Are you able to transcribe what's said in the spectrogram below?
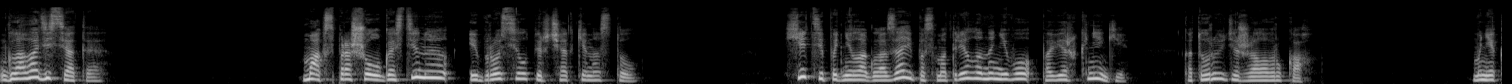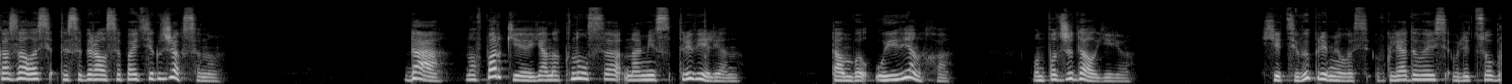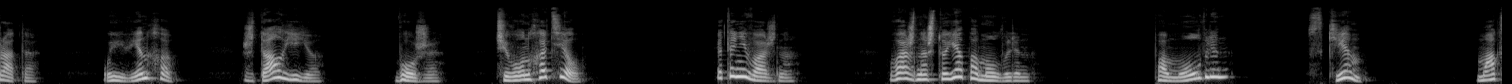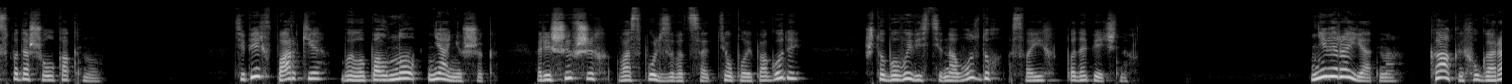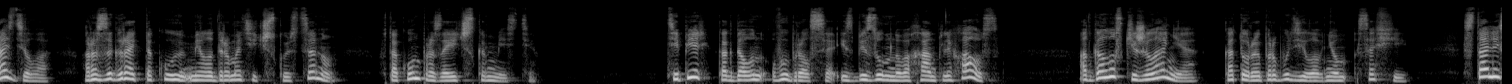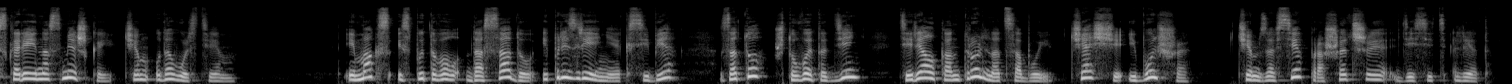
Глава десятая. Макс прошел в гостиную и бросил перчатки на стол. Хетти подняла глаза и посмотрела на него поверх книги, которую держала в руках. «Мне казалось, ты собирался пойти к Джексону». «Да, но в парке я наткнулся на мисс Тревелиан. Там был Уивенха. Он поджидал ее». Хетти выпрямилась, вглядываясь в лицо брата. У Ивенха? Ждал ее? Боже, чего он хотел? Это не важно. Важно, что я помолвлен. Помолвлен? С кем? Макс подошел к окну. Теперь в парке было полно нянюшек, решивших воспользоваться теплой погодой, чтобы вывести на воздух своих подопечных. Невероятно, как их угораздило разыграть такую мелодраматическую сцену в таком прозаическом месте. Теперь, когда он выбрался из безумного Хантли Хаус, отголоски желания, которое пробудило в нем Софи, стали скорее насмешкой, чем удовольствием. И Макс испытывал досаду и презрение к себе за то, что в этот день терял контроль над собой чаще и больше, чем за все прошедшие десять лет.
